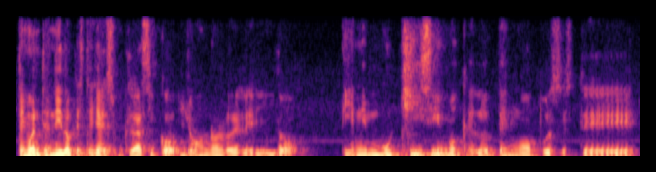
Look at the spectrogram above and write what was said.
Tengo entendido que este ya es un clásico, yo no lo he leído, tiene muchísimo que lo tengo, pues, este,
